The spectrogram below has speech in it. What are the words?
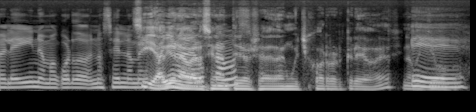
lo leí, no me acuerdo, no sé el nombre. Sí, había una versión anterior ya de Danwich Horror, creo, ¿eh? si no me Eh, equivoco.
